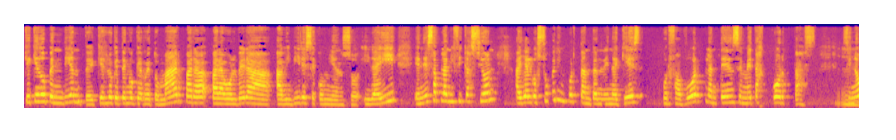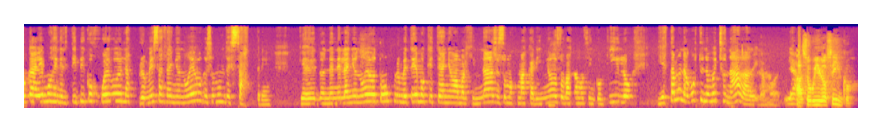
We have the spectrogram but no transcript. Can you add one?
¿qué, quedó pendiente? ¿Qué es lo que tengo que retomar para, para volver a, a, vivir ese comienzo? Y de ahí, en esa planificación, hay algo súper importante, Andrina, que es, por favor, plantéense metas cortas. Si no mm. caemos en el típico juego de las promesas de Año Nuevo, que son un desastre que donde en el año nuevo todos prometemos que este año vamos al gimnasio, somos más cariñosos, bajamos 5 kilos, y estamos en agosto y no hemos hecho nada, digamos. ha subido 5.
